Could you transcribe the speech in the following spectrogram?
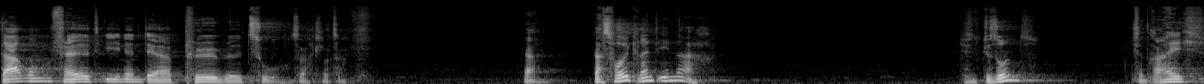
Darum fällt ihnen der Pöbel zu, sagt Luther. Ja, das Volk rennt ihnen nach. Sie sind gesund, sind reich,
